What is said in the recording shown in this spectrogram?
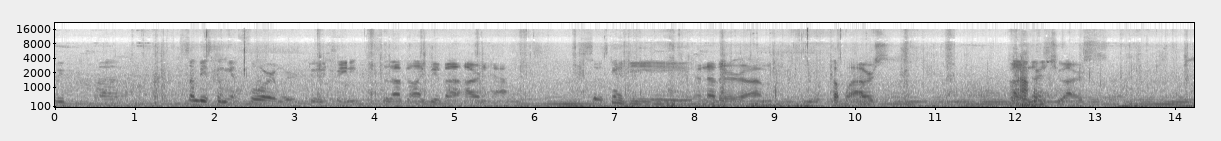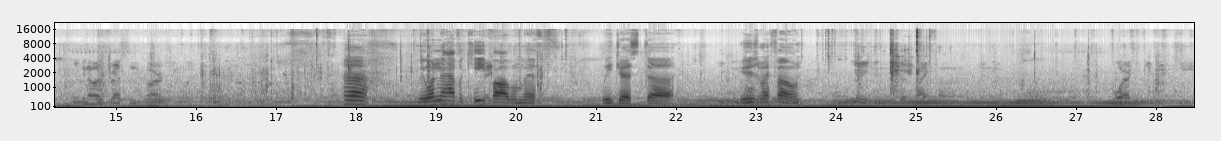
we, we, uh, somebody's coming at four, and we're doing a training, so that'll probably be about an hour and a half. So it's gonna be another um, couple hours, probably another two hours. So you can always rest in the car if you want. Uh, we wouldn't have a key Right. problem if we just uh, use my phone. Yeah, you can put my phone, in there. or I can give you a key.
